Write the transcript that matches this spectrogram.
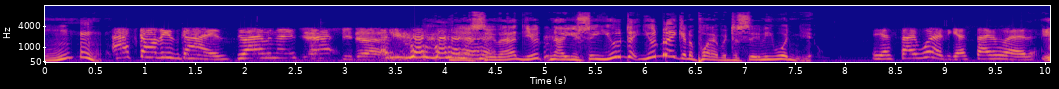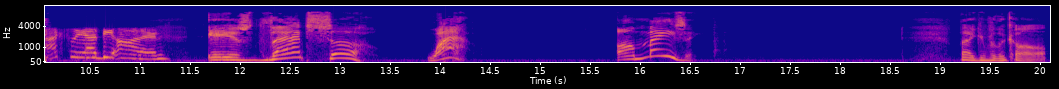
Mm -hmm. Ask all these guys. Do I have a nice butt? she does. Yeah, see that? You Now, you see, you'd, you'd make an appointment to see me, wouldn't you? yes, I would. Yes, I would. Actually, I'd be honored. Is that so? Wow. Amazing. Thank you for the call.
